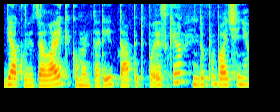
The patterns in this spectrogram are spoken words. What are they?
Дякую за лайки, коментарі та підписки. До побачення!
